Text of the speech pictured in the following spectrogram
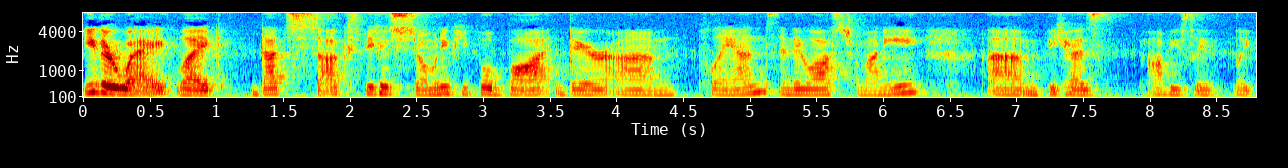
either way, like that sucks because so many people bought their um, plans and they lost money um, because obviously like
